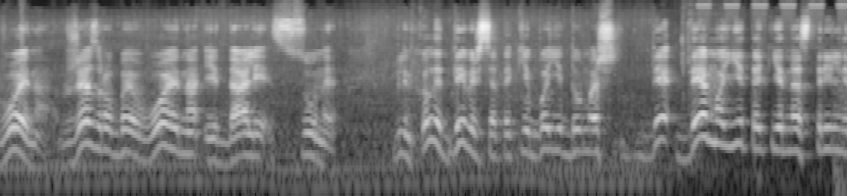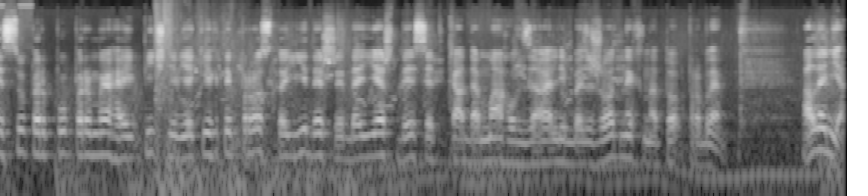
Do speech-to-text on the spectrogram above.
Воїна, вже зробив воїна і далі суне. Блін, коли дивишся такі бої, думаєш, де, де мої такі настрільні супер-пупер мега епічні, в яких ти просто їдеш і даєш 10к дамагу взагалі без жодних на то проблем. Але ні,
